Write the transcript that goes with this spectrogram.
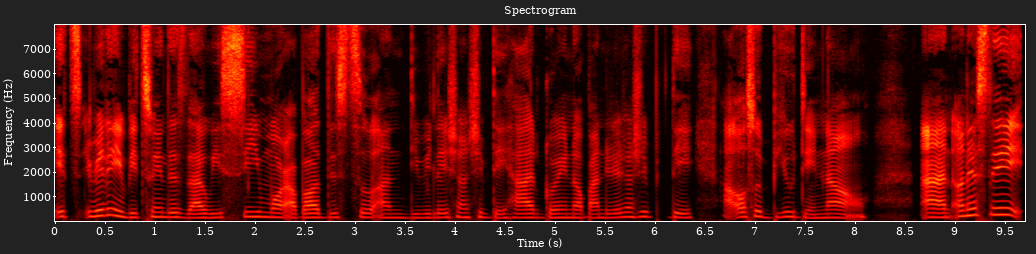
it's really in between this that we see more about these two and the relationship they had growing up and the relationship they are also building now. And honestly,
